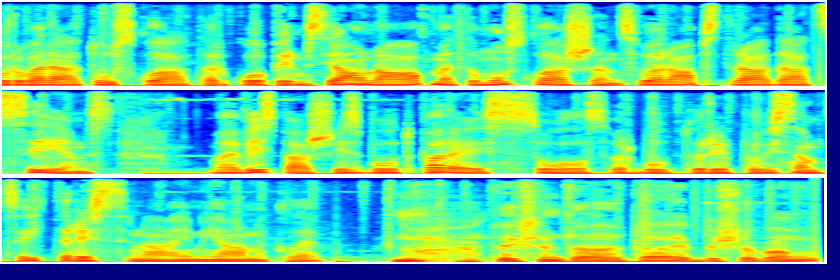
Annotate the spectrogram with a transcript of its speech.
kuru varētu uzklāt, ar ko pirms jaunā apmetuma uzklāšanas var apstrādāt sienas. Vai vispār šis būtu pareizs solis, varbūt tur ir pavisam citi risinājumi jāmeklē? Nu, teiksim, tā, tā ir bez šaubām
